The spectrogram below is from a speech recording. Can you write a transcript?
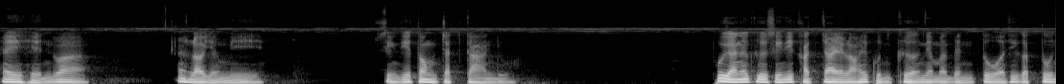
ให้เห็นว่าเรายังมีสิ่งที่ต้องจัดการอยู่ ผู้อย่างนั้นคือสิ่งที่ขัดใจเราให้ขุนเคืองเนี่ยมันเป็นตัวที่กระตุ้น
